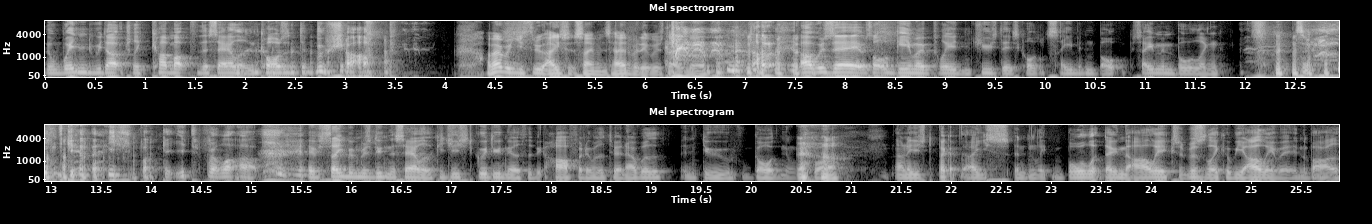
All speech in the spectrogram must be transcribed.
the wind would actually come up to the cellar and cause it to push up. I remember you threw ice at Simon's head when he was down there. that was uh, it was a little game I played on Tuesdays called Simon Bo- Simon Bowling. so you'd get the ice bucket, you'd fill it up. If Simon was doing the cellar, because you used to go down there for about half an hour to an hour and do God knows what. And I used to pick up the ice and like bowl it down the alley because it was like a wee alleyway in the bar.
